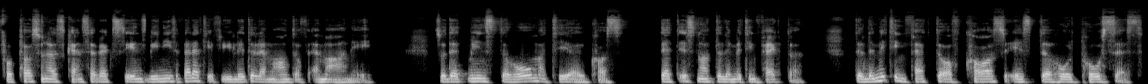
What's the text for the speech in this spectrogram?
for personalized cancer vaccines, we need relatively little amount of mRNA. So that means the raw material cost, that is not the limiting factor. The limiting factor, of course, is the whole process,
